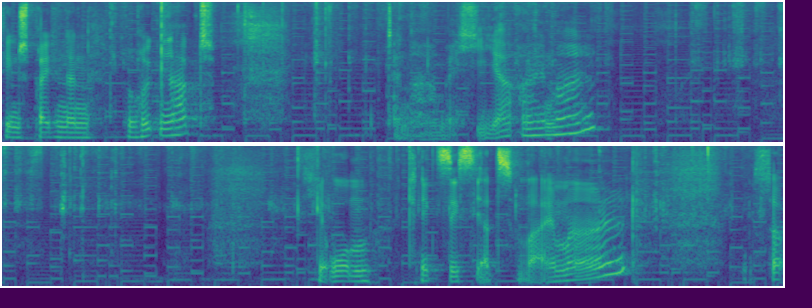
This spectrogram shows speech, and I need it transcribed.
die entsprechenden Rücken habt. Dann haben wir hier einmal. Hier oben knickt sich ja zweimal. So.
